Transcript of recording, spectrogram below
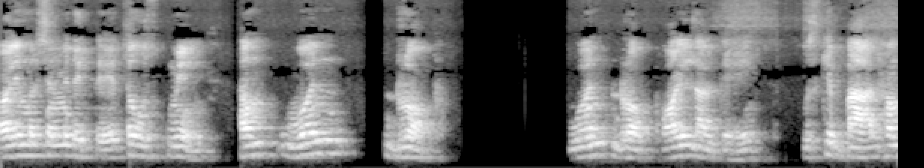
ऑयल इमर्शन में देखते हैं तो उसमें हम one drop one drop oil डालते हैं, उसके बाद हम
